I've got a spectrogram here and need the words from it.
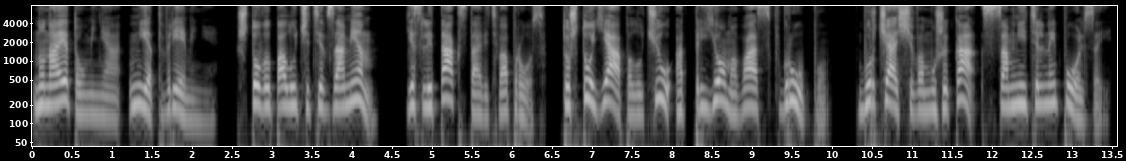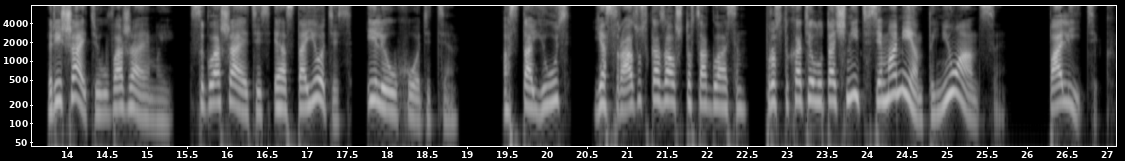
но на это у меня нет времени. Что вы получите взамен? Если так ставить вопрос, то что я получу от приема вас в группу? Бурчащего мужика с сомнительной пользой. Решайте, уважаемый, соглашаетесь и остаетесь или уходите. Остаюсь. Я сразу сказал, что согласен. Просто хотел уточнить все моменты, нюансы. «Политик»,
